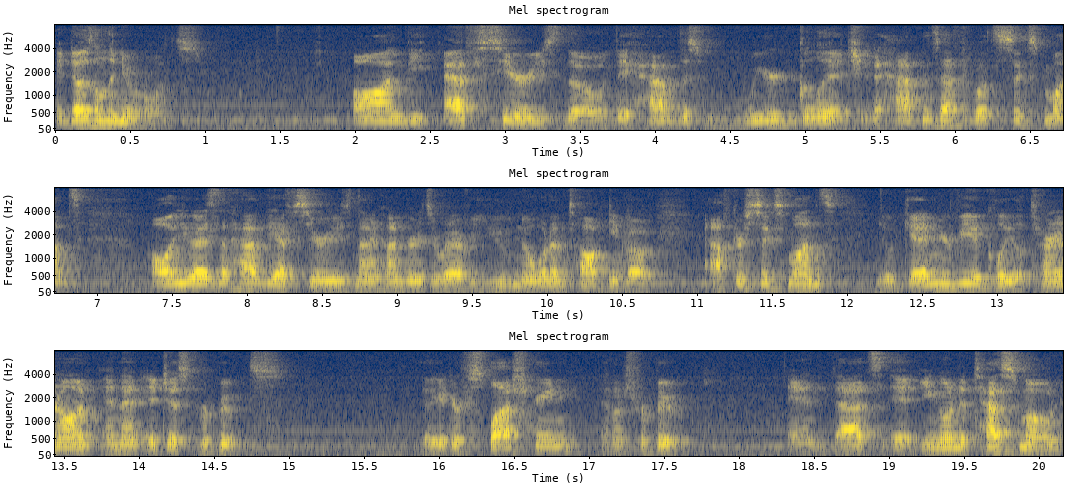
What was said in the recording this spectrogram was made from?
It does on the newer ones. On the F series though, they have this weird glitch and it happens after about six months. All you guys that have the F series 900s or whatever, you know what I'm talking about. After six months, you'll get in your vehicle, you'll turn it on, and then it just reboots. You'll get your splash screen and it'll just reboot. And that's it. You can go into test mode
